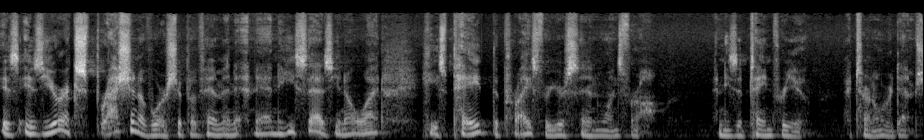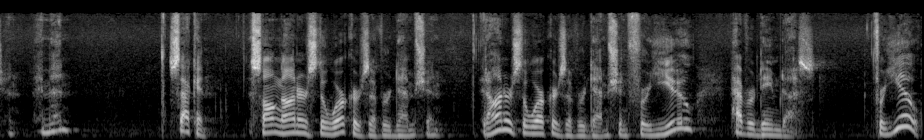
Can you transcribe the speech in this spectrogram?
is, is your expression of worship of Him. And, and, and He says, you know what? He's paid the price for your sin once for all. And He's obtained for you eternal redemption. Amen? Second, the song honors the workers of redemption. It honors the workers of redemption. For you have redeemed us. For you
